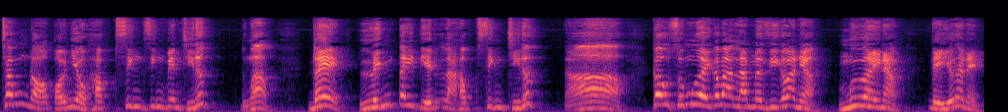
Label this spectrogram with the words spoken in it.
Trong đó có nhiều học sinh sinh viên trí thức Đúng không D Lính Tây Tiến là học sinh trí thức. À, Câu số 10 các bạn làm là gì các bạn nhỉ? 10 nào. Để ý thế này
